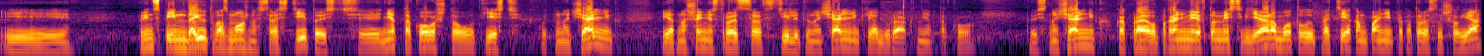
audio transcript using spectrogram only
и в принципе им дают возможность расти, то есть э, нет такого, что вот есть какой-то начальник, и отношения строятся в стиле «ты начальник, я дурак», нет такого. То есть начальник, как правило, по крайней мере в том месте, где я работал, и про те компании, про которые слышал я,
